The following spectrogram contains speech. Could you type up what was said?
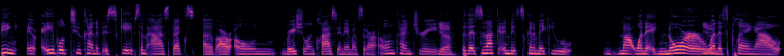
being able to kind of escape some aspects of our own racial and class dynamics in our own country. Yeah. But that's not, it's going to make you not want to ignore Yeah. when it's playing out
